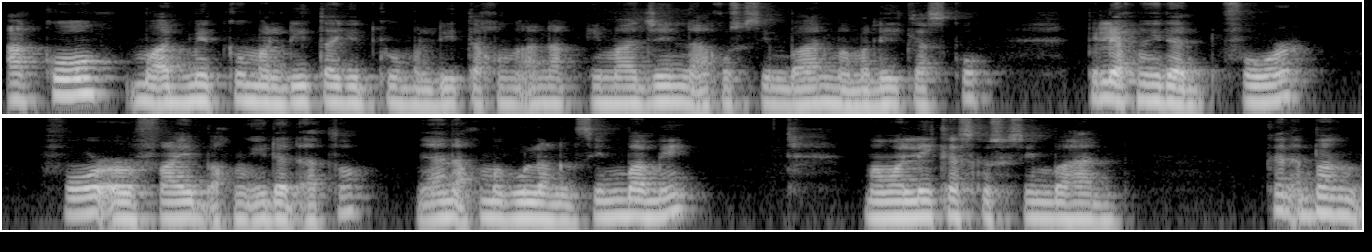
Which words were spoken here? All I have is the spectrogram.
Ako, mo-admit ko maldita gyud ko, maldita kong anak. Imagine na ako sa simbahan mamalikas ko. Pili akong edad 4, 4 or 5 akong edad ato. Ni anak ko magulang nagsimba mi. Mamalikas ko sa simbahan. Kan abang,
